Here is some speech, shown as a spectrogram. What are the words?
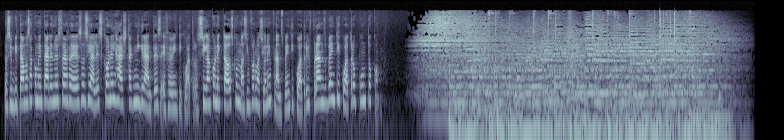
Los invitamos a comentar en nuestras redes sociales con el hashtag migrantesf24. Sigan conectados con más información en France24 y france24.com.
